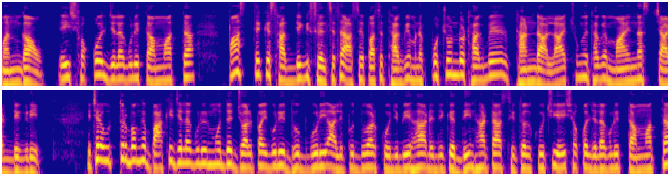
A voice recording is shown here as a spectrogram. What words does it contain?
মানগাঁও, এই সকল জেলাগুলির তাপমাত্রা পাঁচ থেকে সাত ডিগ্রি সেলসিয়াসের আশেপাশে থাকবে মানে প্রচণ্ড থাকবে ঠান্ডা লাচুঙে থাকবে মাইনাস চার ডিগ্রি। এছাড়া উত্তরবঙ্গে বাকি জেলাগুলির মধ্যে জলপাইগুড়ি, ধূপগুড়ি, আলিপুরদুয়ার, কোচবিহার, এদিকে দিনহাটা, শীতলকুচি, এই সকল জেলাগুলির তাপমাত্রা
